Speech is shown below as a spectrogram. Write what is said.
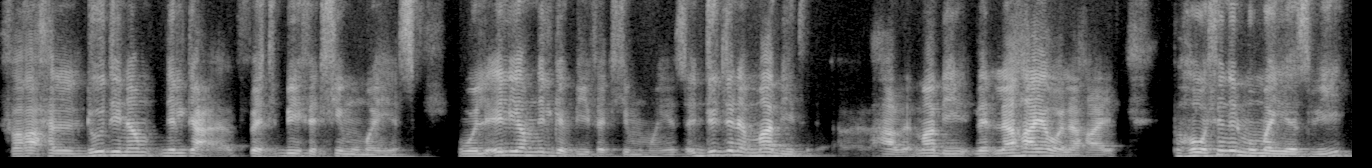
فراح ال duodenum نلقى بيه شيء مميز وال ileum نلقى بيه شيء مميز. ال jejunum ما بي هذا ما بي لا هاي ولا هاي. فهو شنو المميز به؟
